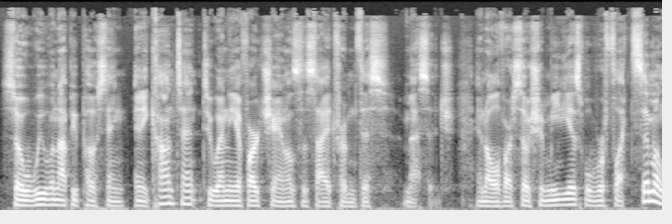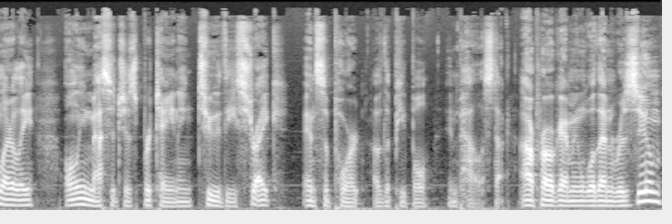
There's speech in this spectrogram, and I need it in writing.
So we will not be posting any content to any of our channels aside from this message. And all of our social medias will reflect similarly only messages pertaining to the strike and support of the people in Palestine. Our programming will then resume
